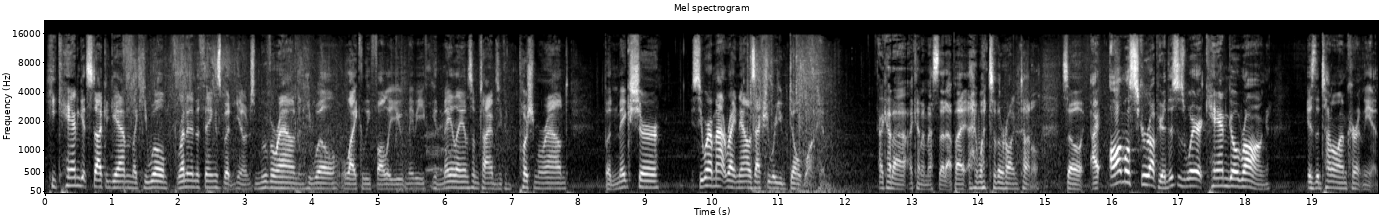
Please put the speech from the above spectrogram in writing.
He can get stuck again, like he will run into things, but you know, just move around and he will likely follow you. Maybe you can melee him sometimes, you can push him around, but make sure, see where I'm at right now is actually where you don't want him. I kind of I kind of messed that up. I, I went to the wrong tunnel. So I almost screw up here. This is where it can go wrong, is the tunnel I'm currently in.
